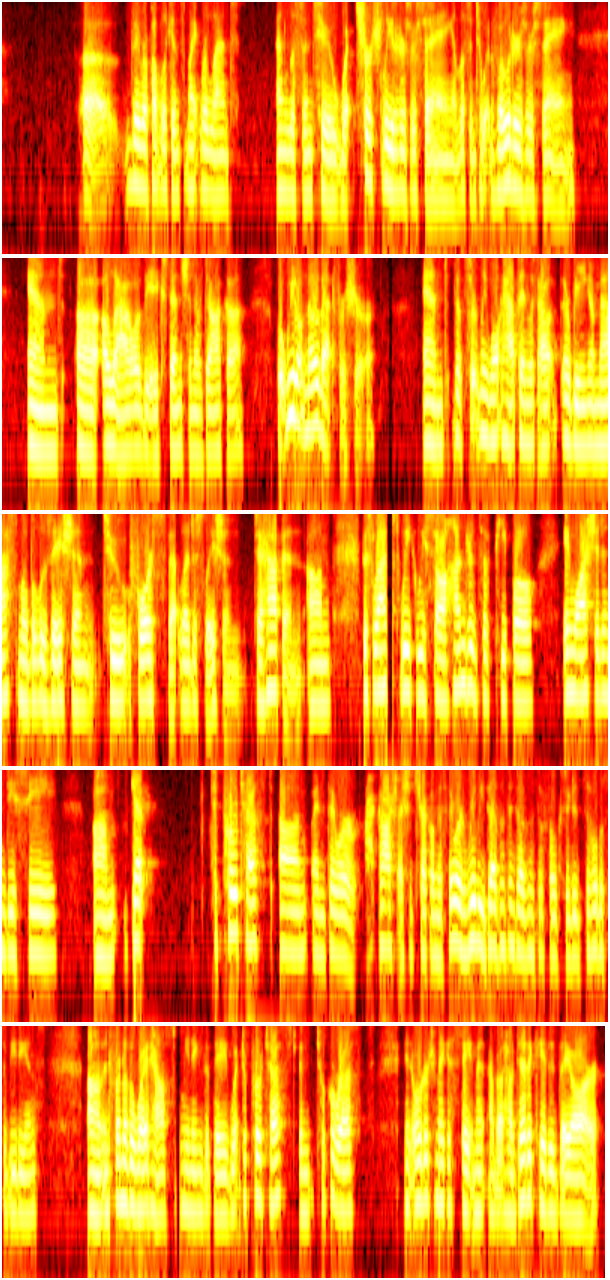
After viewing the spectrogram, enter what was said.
uh, the Republicans might relent and listen to what church leaders are saying and listen to what voters are saying and uh, allow the extension of DACA. But we don't know that for sure. And that certainly won't happen without there being a mass mobilization to force that legislation to happen. Um, this last week, we saw hundreds of people in Washington, D.C. Um, get to protest, um, and there were, gosh, I should check on this. There were really dozens and dozens of folks who did civil disobedience um, in front of the White House, meaning that they went to protest and took arrests in order to make a statement about how dedicated they are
